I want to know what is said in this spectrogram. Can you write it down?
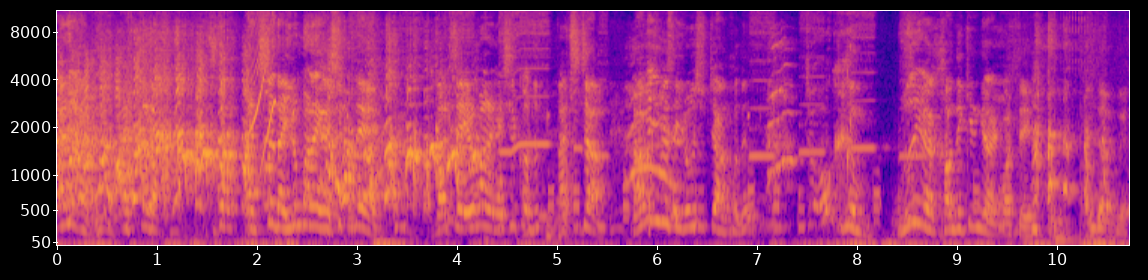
아니 아니 아 진짜 나 진짜 아 진짜 나 이런 말 하기가 싫은데. 나 진짜 이런 말 하기가 싫거든? 나 진짜 남의 집에서 이러고 싶지 않거든? 조금. 무슨이가 가운데 끼는 게 나을 것 같아. 안돼 안돼.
